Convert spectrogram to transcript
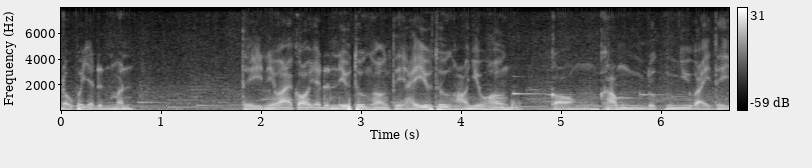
đối với gia đình mình. Thì nếu ai có gia đình yêu thương hơn thì hãy yêu thương họ nhiều hơn. Còn không được như vậy thì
